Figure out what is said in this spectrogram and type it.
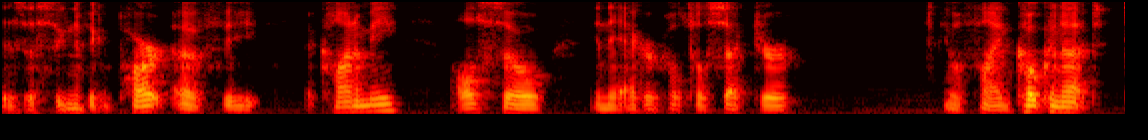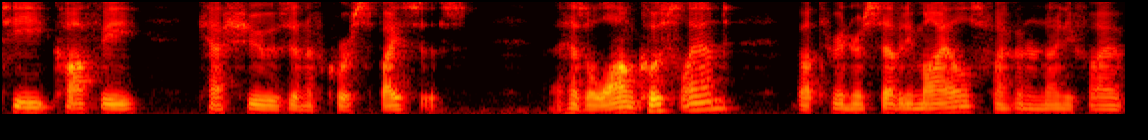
is a significant part of the economy. Also, in the agricultural sector, you'll find coconut, tea, coffee, cashews, and of course, spices. It has a long coastline, about 370 miles, 595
